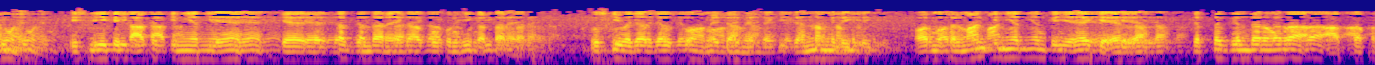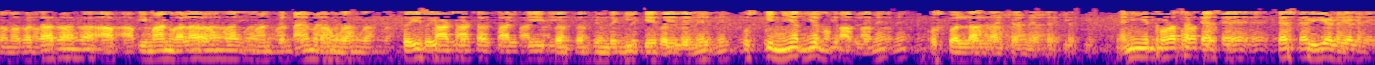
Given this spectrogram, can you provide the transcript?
کیوں ہے؟ اس لیے کہ کافر کی نیت یہ ہے کہ جب تک زندہ رہے گا، کفر ہی کرتا رہے گا۔ اس کی وجہ سے اس کو ہمیشہ ہمیشہ کی جہنم ملے گی۔ اور مسلمان کی نیت نیت یہ ہے کہ اللہ، جب تک زندہ رہوں گا، آپ کا فرما بردار رہوں گا، آپ ایمان والا رہوں گا، ایمان پر قائم رہوں گا۔ تو اس ساٹھ ستر سال کی زندگی کے بدلے میں، اس کی نیت کے مقابلے میں، اس کو اللہ ہمیشہ یعنی یہ تھوڑا سا ٹیسٹ ہے ٹیسٹ پیریڈ ہے۔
